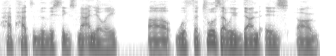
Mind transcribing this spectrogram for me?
have had to do these things manually. Uh, with the tools that we've done is um,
